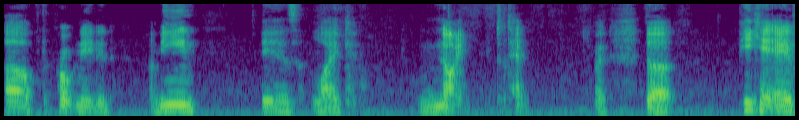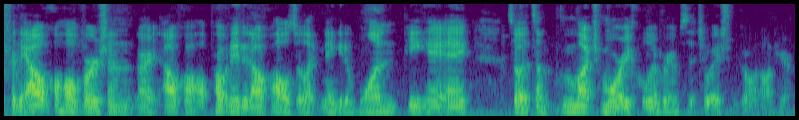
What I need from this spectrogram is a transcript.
of the protonated amine is like 9 to 10. Right? The pKa for the alcohol version, or alcohol protonated alcohols are like negative 1 pKa. So it's a much more equilibrium situation going on here.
